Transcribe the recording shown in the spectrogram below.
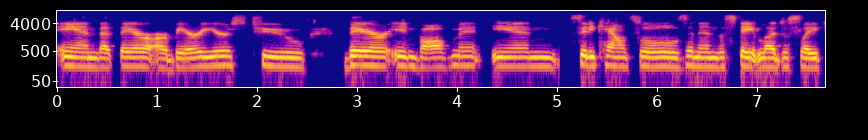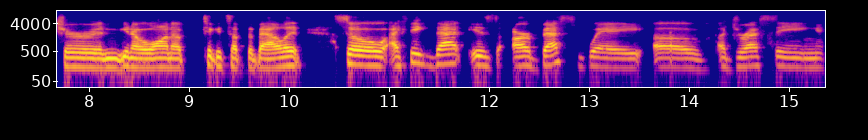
and that there are barriers to their involvement in city councils and in the state legislature and you know on up tickets up the ballot so I think that is our best way of addressing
